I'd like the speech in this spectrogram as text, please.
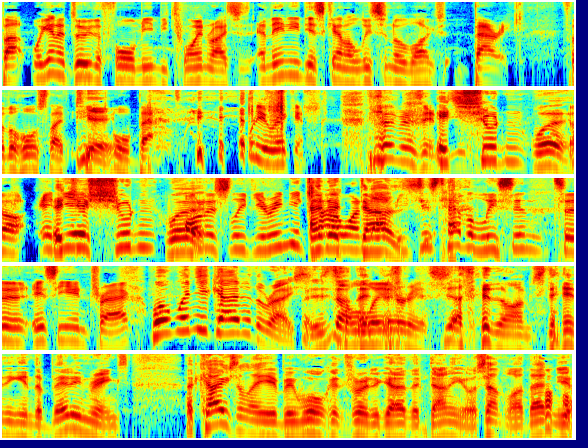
But we're going to do the form in between races, and then you're just going to listen to the blokes barrack for the horse they've tipped Yeah. or backed. what do you reckon? It shouldn't work. Oh, it yet, just shouldn't work. Honestly, if you're in your car it one day, you just have a listen to SEN track. Well, when you go to the races, It's not that- hilarious. not that I'm standing in the betting rings. Occasionally, you'd be walking through to go to the dunny or something like that, and, you,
